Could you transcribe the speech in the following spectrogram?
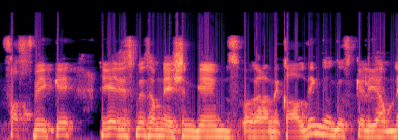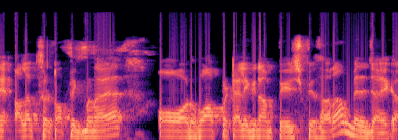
फ़र्स्ट वीक के, ठीक है, जिसमें से हमने एशियन गेम्स वगैरह निकाल देंगे, क्योंकि उसके लिए हमने अलग से टॉपिक बनाया और वो आपको टेलीग्राम पेज पे सारा मिल जाएगा।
